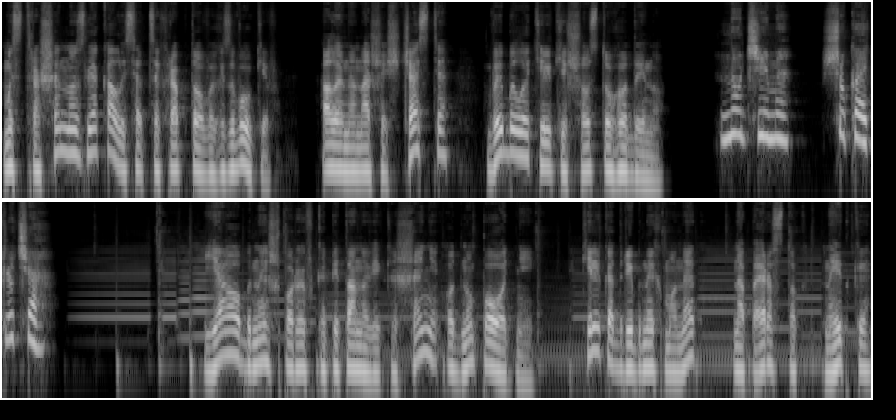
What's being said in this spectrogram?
Ми страшенно злякалися цих раптових звуків, але на наше щастя вибило тільки шосту годину. Ну, Джиме, шукай ключа. Я обнишпорив капітанові кишені одну по одній, кілька дрібних монет, наперсток, нитки,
